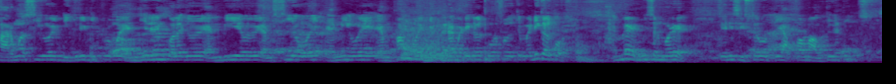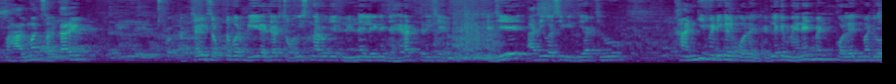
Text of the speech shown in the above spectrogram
ફાર્મસી હોય, ડિગ્રી, ડિપ્લોમા, એન્જિનિયરિંગ કોલેજ હોય, એમબીએ હોય, એમસીએ હોય, એમઈ હોય એમફાર્મ હોય કે પેરામેડિકલ કોર્સ હોય કે મેડિકલ કોર્સ એમાં એડમિશન મળે તેની શિષ્યવૃત્તિ આપવામાં આવતી હતી. પણ હાલમાં જ સરકારે અઠ્યાવીસ ઓક્ટોબર બે હજાર ચોવીસના રોજ એક નિર્ણય લઈને જાહેરાત કરી છે કે જે આદિવાસી વિદ્યાર્થીઓ ખાનગી મેડિકલ કોલેજ એટલે કે મેનેજમેન્ટ કોલેજમાં જો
